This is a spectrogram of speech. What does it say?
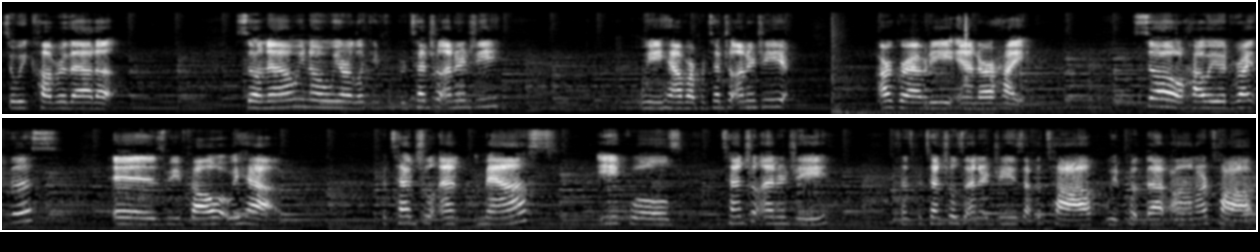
so we cover that up. So now we know we are looking for potential energy. We have our potential energy, our gravity, and our height. So how we would write this is we follow what we have. Potential mass equals potential energy. Since potential energy is at the top, we'd put that on our top.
